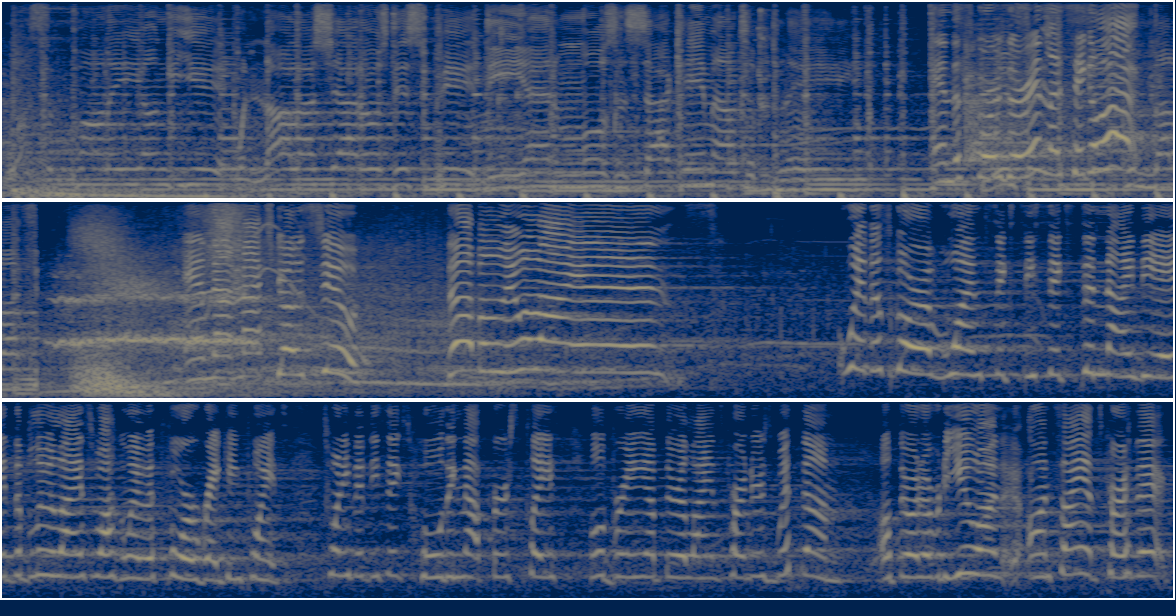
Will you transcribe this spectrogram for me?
Once upon a younger year, when all our shadows disappeared, the animals inside came out to play. And the scores are in. Let's take a look. And that match goes to the Blue Alliance 66 to 98. The Blue Alliance walking away with four ranking points. 2056 holding that first place while bringing up their alliance partners with them. I'll throw it over to you on, on science, Karthik.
